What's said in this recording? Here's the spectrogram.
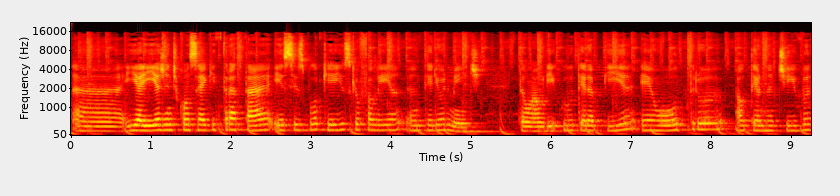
Ah, e aí a gente consegue tratar esses bloqueios que eu falei anteriormente. Então, a auriculoterapia é outra alternativa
